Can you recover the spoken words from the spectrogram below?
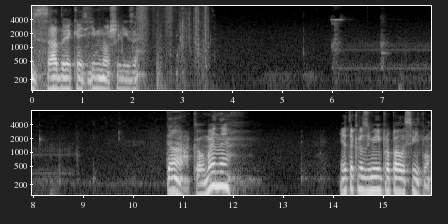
І ззаду якесь гімно ще лізе. Так, а у мене, я так розумію, пропало світло.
